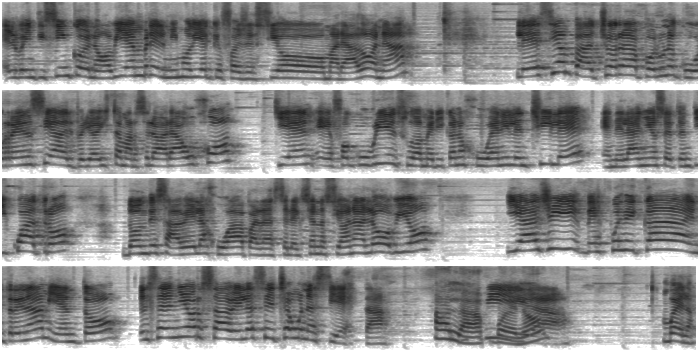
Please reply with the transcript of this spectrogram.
el 25 de noviembre, el mismo día que falleció Maradona. Le decían Pachorra por una ocurrencia del periodista Marcelo Araujo, quien eh, fue a cubrir el sudamericano juvenil en Chile en el año 74, donde Sabela jugaba para la selección nacional, obvio. Y allí, después de cada entrenamiento, el señor Sabela se echaba una siesta. ¡Hala! Bueno. Bueno,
